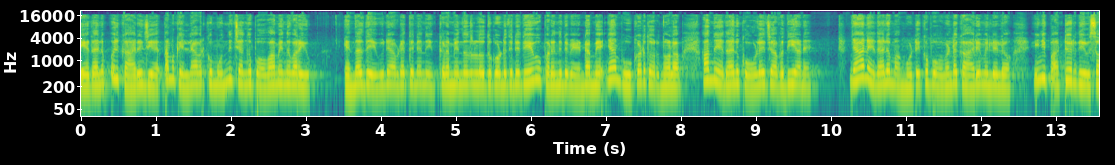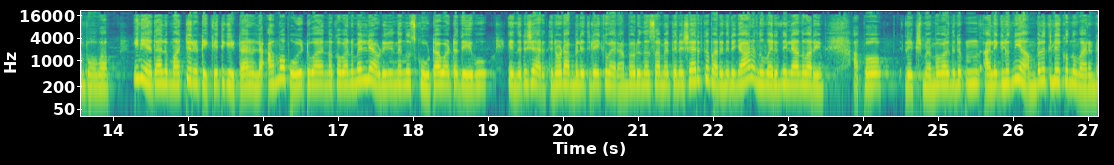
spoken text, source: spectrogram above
ഏതായാലും ഒരു കാര്യം ചെയ്യാം. നമുക്ക് എല്ലാവർക്കും ഒന്നിച്ചങ്ങ് പോവാമെന്ന് പറയും. എന്നാൽ ദേവുവിനെ അവിടെ തന്നെ നിൽക്കണമെന്നുള്ളത് കൊണ്ട് തന്നെ ദേവു പറയുന്നുണ്ട് വേണ്ടമ്മേ ഞാൻ പൂക്കട തുറന്നോളാം. അന്ന് ഏതായാലും കോളേജ് അവധിയാണ്. ഞാൻ ഏതായാലും അങ്ങോട്ടേക്ക് പോകേണ്ട കാര്യമില്ലല്ലോ. ഇനി മറ്റൊരു ദിവസം പോവാം. ഇനി ഏതായാലും മറ്റൊരു ടിക്കറ്റ് കിട്ടാനില്ല. അമ്മ പോയിട്ട് വാ എന്നൊക്കെ പറഞ്ഞു മെല്ലെ അവിടെ നിന്നങ്ങ് സ്കൂട്ടാവട്ടെ ദേവു. എന്നിട്ട് ശരത്തിനോട് അമ്പലത്തിലേക്ക് വരാൻ പോരുന്ന സമയത്തിന് ശരത്ത് പറഞ്ഞിട്ട് ഞാനൊന്നും വരുന്നില്ല എന്ന് പറയും. അപ്പോൾ ലക്ഷ്മി അമ്മ പറഞ്ഞിട്ട് "ഉം, അല്ലെങ്കിലും നീ അമ്പലത്തിലേക്കൊന്നും വരണ്ട.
